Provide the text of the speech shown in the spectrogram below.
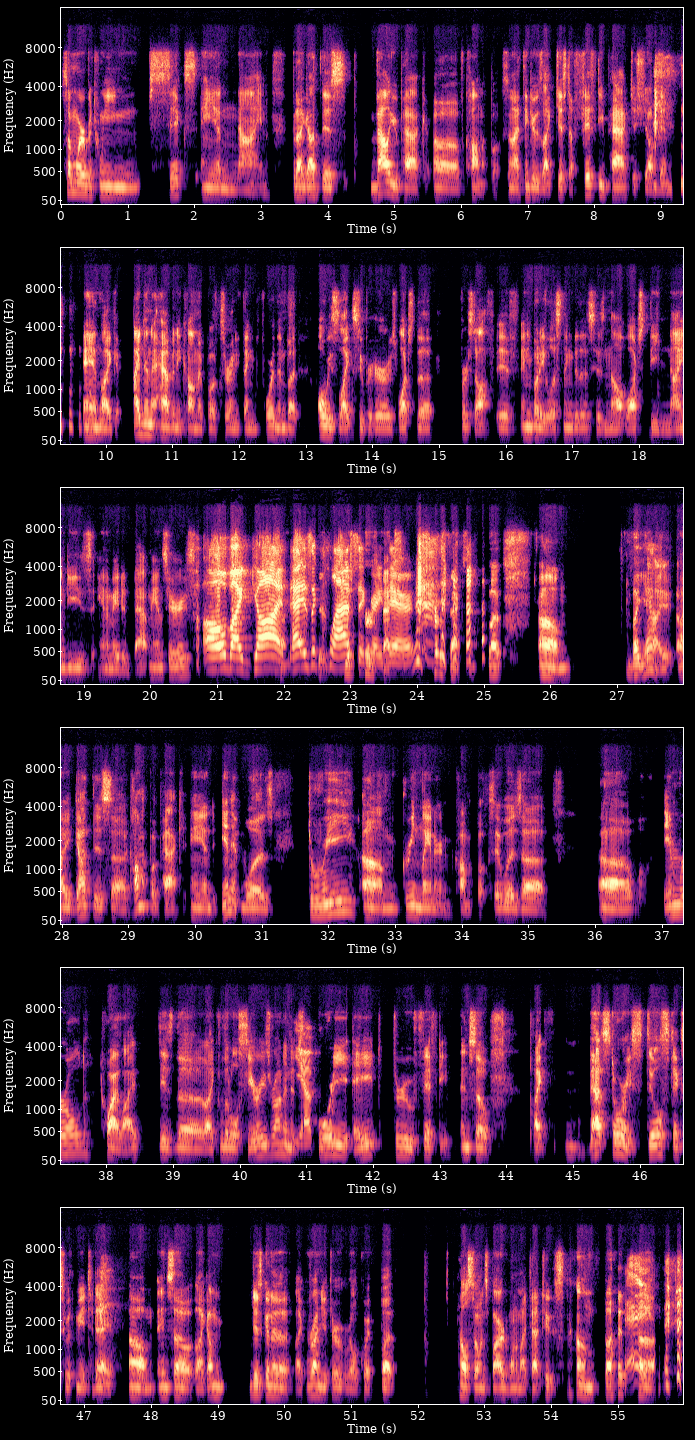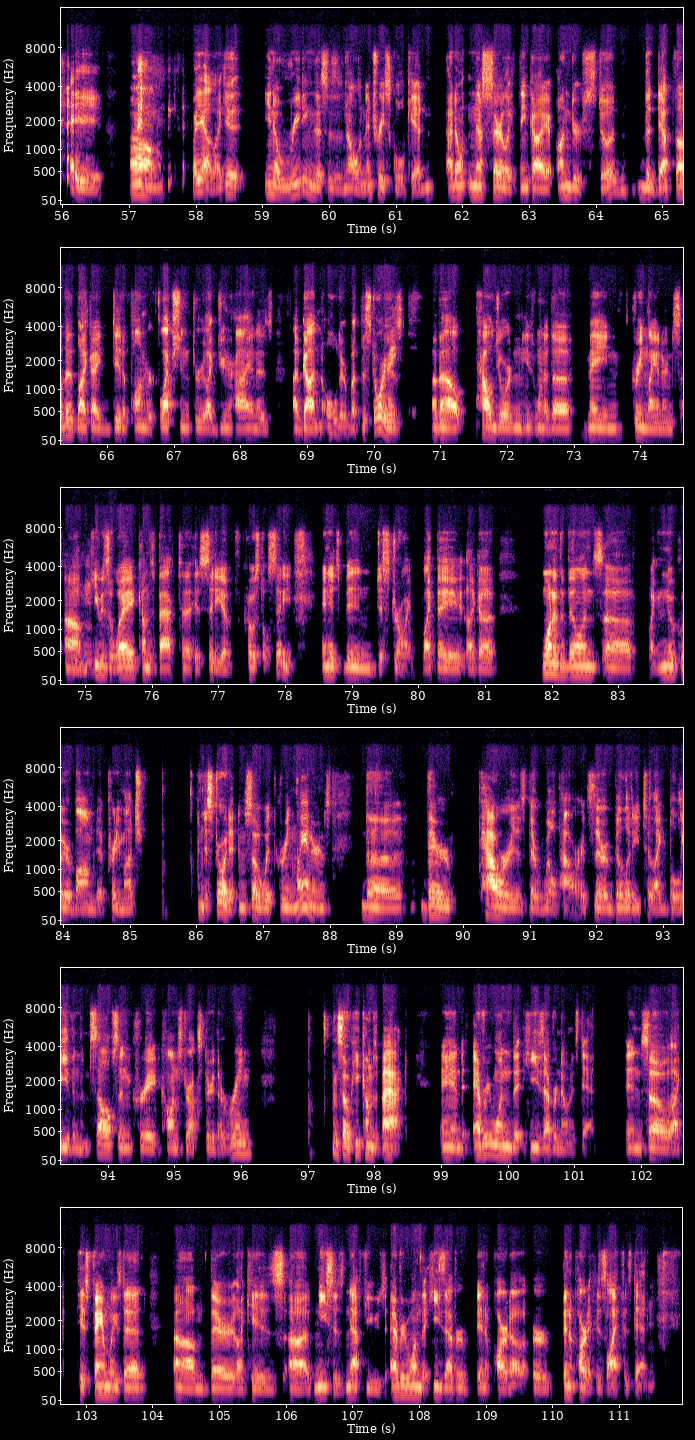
somewhere between six and nine. But I got this value pack of comic books, and I think it was like just a 50 pack just shoved in. and like I didn't have any comic books or anything before then, but always liked superheroes. Watched the first off, if anybody listening to this has not watched the 90s animated Batman series. Oh my God, that is a classic right there. perfection. But um, but yeah, I, I got this uh, comic book pack, and in it was three um, Green Lantern comic books. It was uh, uh, Emerald Twilight is the like little series run, and it's yep. 48 through 50. And so, like that story still sticks with me today. Um, and so, like I'm just gonna like run you through it real quick, but also inspired one of my tattoos. Um, but hey. Uh, hey um, but yeah, like it, you know, reading this as an elementary school kid, I don't necessarily think I understood the depth of it like I did upon reflection through like junior high and as I've gotten older. But the story right. is about Hal Jordan. He's one of the main Green Lanterns. Um, mm-hmm. He was away, comes back to his city of Coastal City, and it's been destroyed. Like they like a uh, one of the villains uh like nuclear bombed it pretty much and destroyed it. And so with Green Lanterns, the their power is their willpower. It's their ability to like believe in themselves and create constructs through their ring. And so he comes back and everyone that he's ever known is dead. And so like his family's dead. Um, they're like his uh, nieces, nephews, everyone that he's ever been a part of or been a part of his life is dead. Mm-hmm.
